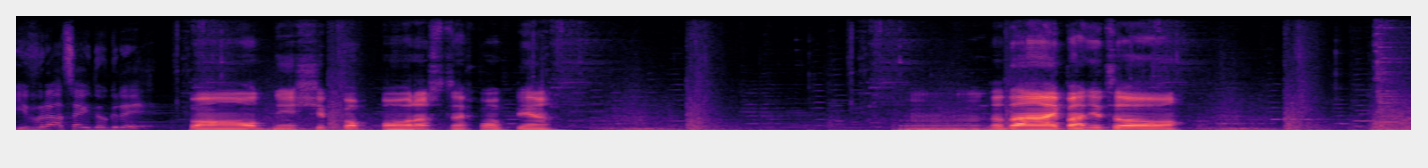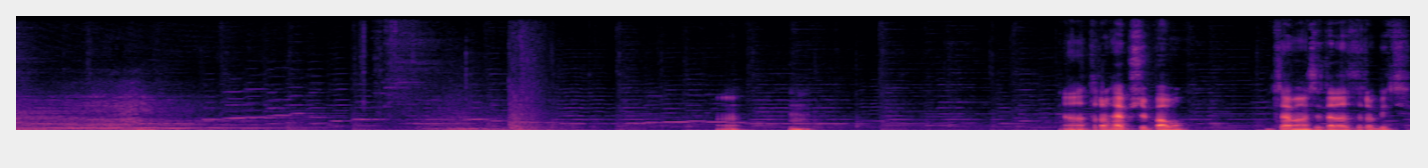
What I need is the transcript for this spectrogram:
i wracaj do gry. Podnieś się po porażce, chłopie. Mm, No daj, panie, co? E, hmm. No, trochę przypał. Co mam sobie teraz zrobić?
